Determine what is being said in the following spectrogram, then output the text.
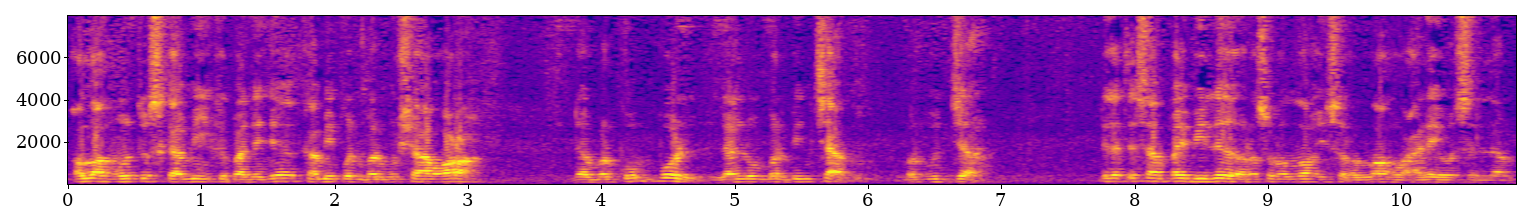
Allah mengutus kami kepadanya. Kami pun bermusyawarah Dan berkumpul lalu berbincang Berhujah. Dia kata sampai bila Rasulullah SAW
